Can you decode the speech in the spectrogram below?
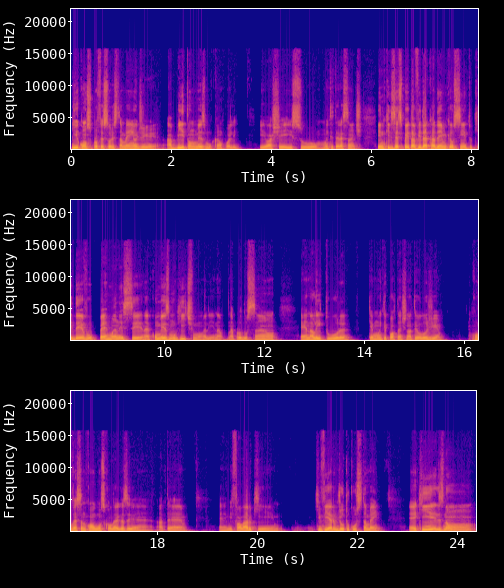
e com os professores também, onde habitam no mesmo campo ali. E eu achei isso muito interessante. E no que diz respeito à vida acadêmica, eu sinto que devo permanecer né, com o mesmo ritmo ali na, na produção, é, na leitura, que é muito importante na teologia conversando com alguns colegas, é, até é, me falaram que, que vieram de outro curso também, é que eles não,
